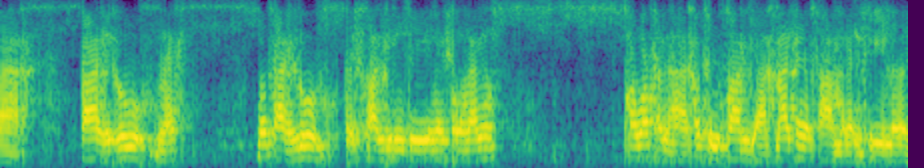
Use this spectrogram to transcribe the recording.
มาตาเห็นรูปนะเมื่อตาเห็นรูปเกิดความยินดีในตรงนั้นภาวะตัญหาก็คือความอยากได้ก็จะตามมาทันทีเลย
